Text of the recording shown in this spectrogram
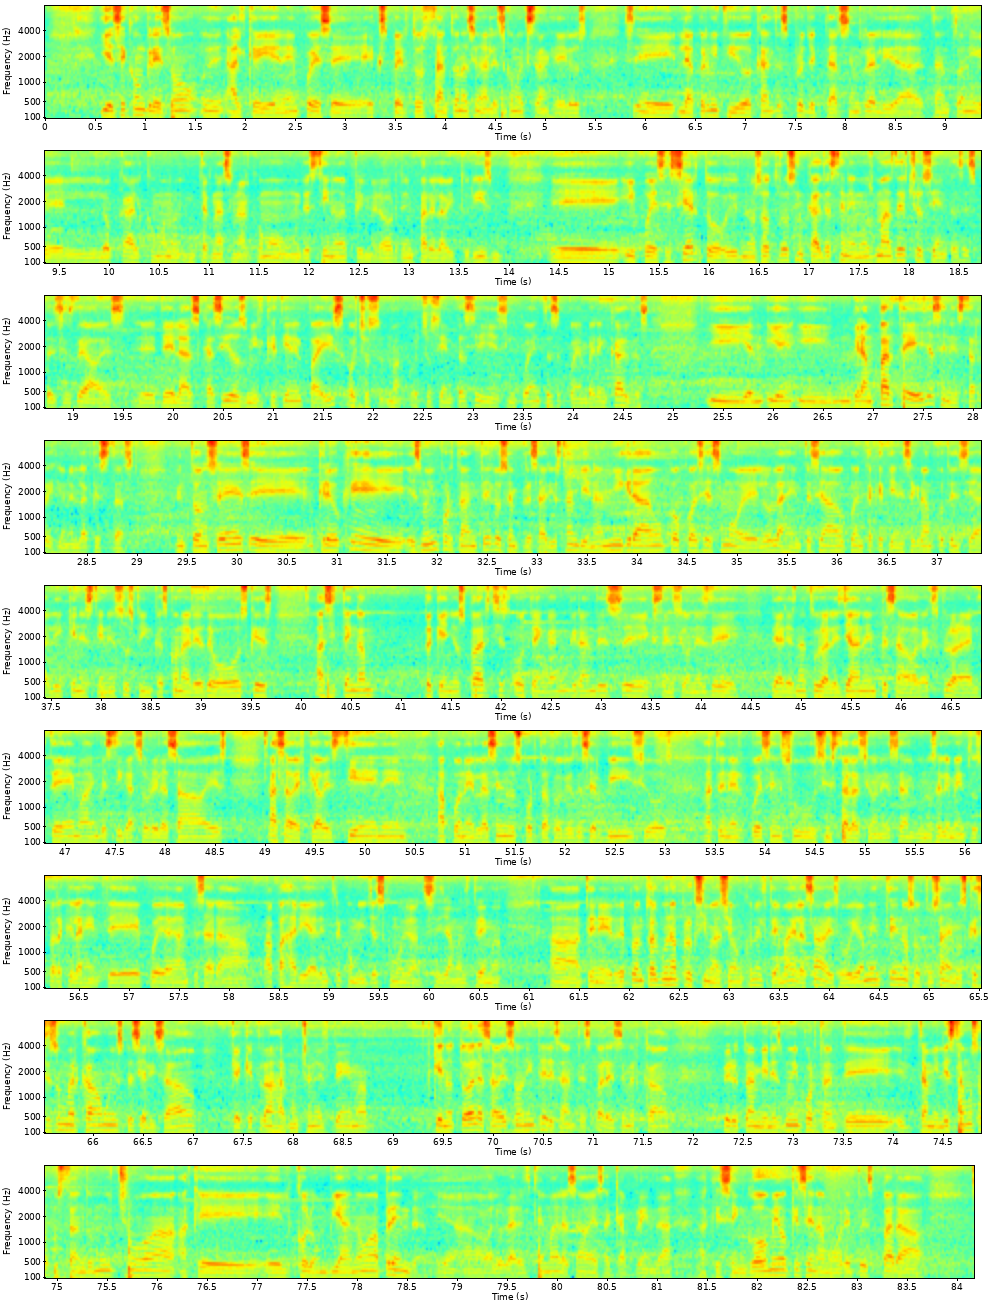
y ese congreso eh, al que vienen pues eh, expertos tanto nacionales como extranjeros le ha permitido a Caldas proyectarse en realidad tanto a nivel local como internacional como un destino de primer orden para el aviturismo eh, y pues es cierto nosotros en Caldas tenemos más de 800 especies de aves de las casi 2000 que tiene el país 850 se pueden ver en Caldas. Y, gran parte de ellas en esta región en la que estás. Entonces eh, creo que es muy importante, los empresarios también han migrado un poco hacia ese modelo, la gente se ha dado cuenta que tiene ese gran potencial y quienes tienen sus fincas con áreas de bosques, así tengan pequeños parches o tengan grandes eh, extensiones de, de, áreas naturales ya han empezado a explorar el tema, a investigar sobre las aves, a saber qué aves tienen, a ponerlas en los portafolios de servicios, a tener pues en sus instalaciones algunos elementos para que la gente pueda empezar a, a pajarear entre comillas como se llama el tema, a tener de pronto alguna aproximación con el tema de las aves. Obviamente nosotros sabemos que ese es un mercado muy especializado, que hay que trabajar mucho en el tema, que no todas las aves son interesantes para ese mercado, pero también es muy importante, eh, también le estamos apostando mucho a, que el colombiano aprenda a valorar el tema de las aves, a que aprenda, a que se engome o que se enamore pues para,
